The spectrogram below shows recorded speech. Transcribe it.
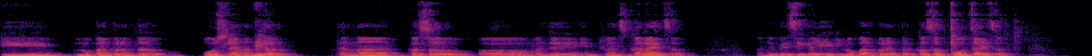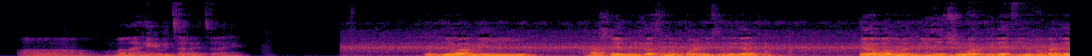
की लोकांपर्यंत पोहोचल्यानंतर त्यांना कसं म्हणजे इन्फ्लुएन्स करायचं? म्हणजे बेसिकली लोकांपर्यंत कसं पोहोचायचं? मला हे विचारायचं आहे. तर जेव्हा मी हा स्टेप घेतला समोर पॉलिटिक्समध्ये जायचा तेव्हापासूनच मी सुरुवात केली आहे की लोकांच्या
